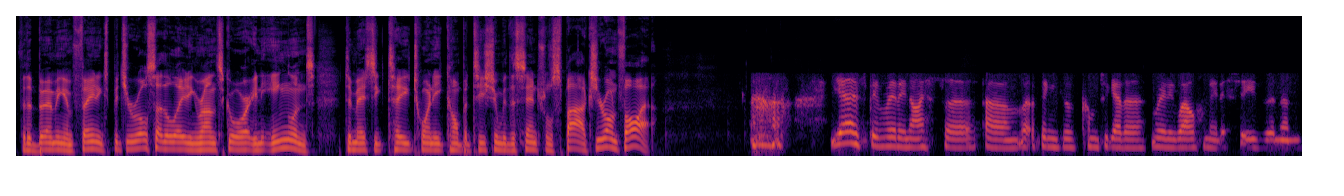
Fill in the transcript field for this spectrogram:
for the Birmingham Phoenix, but you're also the leading run scorer in England's domestic T20 competition with the Central Sparks. You're on fire. yeah, it's been really nice to um, that things have come together really well for me this season, and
